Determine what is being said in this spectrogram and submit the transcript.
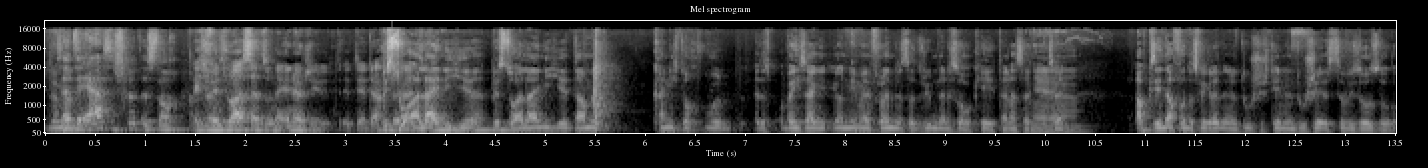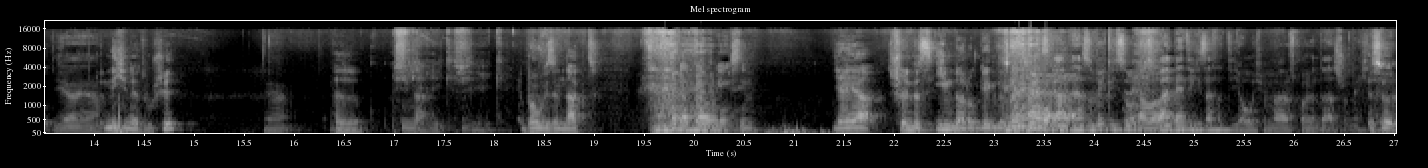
wenn man, der erste Schritt ist noch. Ich finde, du hast halt so eine Energy. Der dachte, bist du also- alleine hier, bist du alleine hier, damit kann ich doch wohl, das, wenn ich sage, ja, nee, meine Freundin ist da drüben, dann ist so okay, dann hast du halt Ja, gut sein. ja. Abgesehen davon, dass wir gerade in der Dusche stehen, in der Dusche ist sowieso so, Ja, ja. nicht in der Dusche, ja. also, Schwierig, schwierig. Bro, wir sind nackt. Ich glaube, darum ging es ihm. Ja, ja, schön, dass es ihm darum ging, das Ich heißt, weiß gar nicht, also wirklich so, Aber- weil Betty gesagt hat, yo, ich bin mit meiner Freundin, da ist schon echt. ist so,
